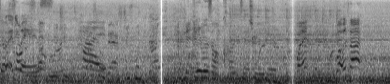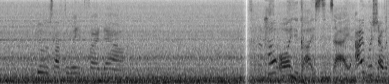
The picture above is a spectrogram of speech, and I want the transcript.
So anyways, hi. Mikayla's all concentrated. What? What was that? You'll just have to wait and find out. How are you guys today? I wish I was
